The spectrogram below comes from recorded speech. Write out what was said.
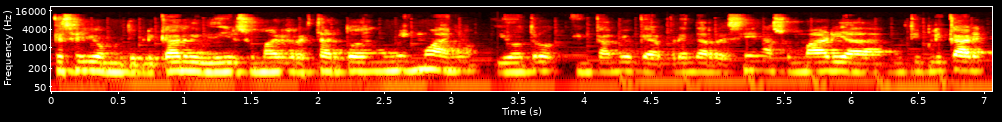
qué sé yo, multiplicar, dividir, sumar y restar todo en un mismo año y otro, en cambio, que aprenda recién a sumar y a multiplicar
